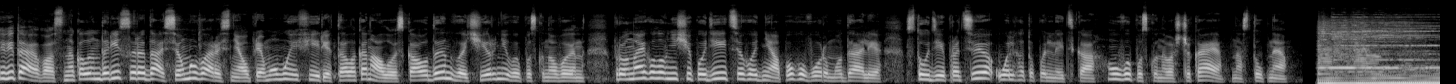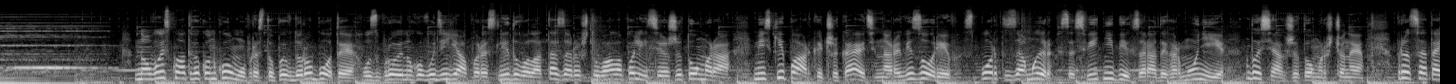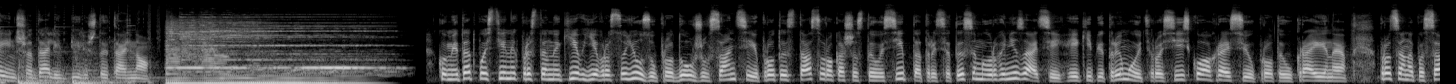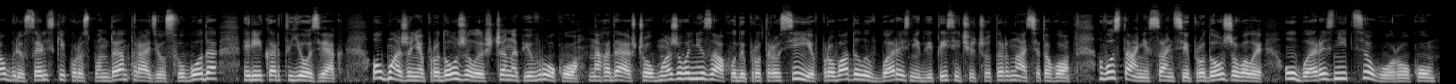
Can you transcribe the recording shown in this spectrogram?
Вітаю вас на календарі. Середа, 7 вересня у прямому ефірі телеканалу СК 1 Вечірній випуск новин. Про найголовніші події цього дня поговоримо далі. В студії працює Ольга Топольницька. У випуску на вас чекає наступне. Новий склад виконкому приступив до роботи. Озброєного водія переслідувала та заарештувала поліція Житомира. Міські парки чекають на ревізорів. Спорт за мир, всесвітній біг заради гармонії досяг Житомирщини. Про це та інше далі більш детально. Комітет постійних представників Євросоюзу продовжив санкції проти 146 осіб та 37 організацій, які підтримують російську агресію проти України. Про це написав брюссельський кореспондент Радіо Свобода Рікард Йозвяк. Обмеження продовжили ще на півроку. Нагадаю, що обмежувальні заходи проти Росії впровадили в березні 2014-го. Востаннє санкції продовжували у березні цього року.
